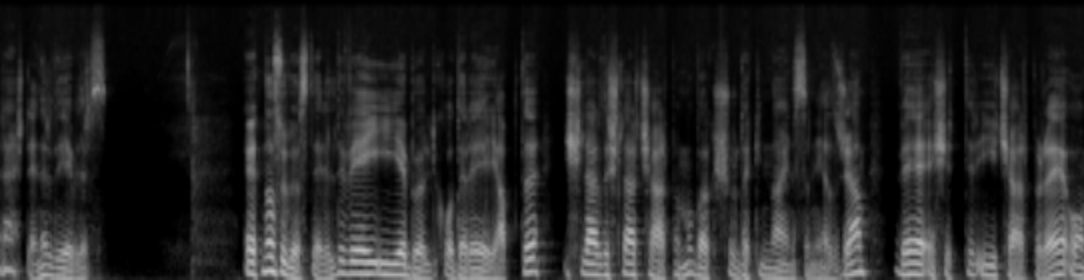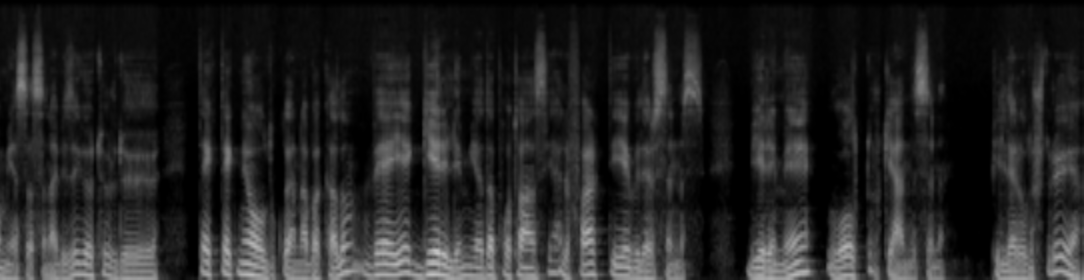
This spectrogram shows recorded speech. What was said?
direnç denir diyebiliriz. Evet nasıl gösterildi? V'yi i'ye böldük. O da R yaptı. İşler dışlar çarpımı. Bak şuradakinin aynısını yazacağım. V eşittir i çarpı R ohm yasasına bizi götürdü. Tek tek ne olduklarına bakalım. V'ye gerilim ya da potansiyel fark diyebilirsiniz. Birimi volttur kendisinin. Piller oluşturuyor ya.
